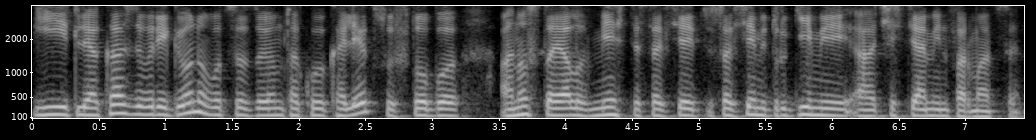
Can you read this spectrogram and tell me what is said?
И для каждого региона вот создаем такую коллекцию, чтобы оно стояло вместе со, всей, со всеми другими а, частями информации.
